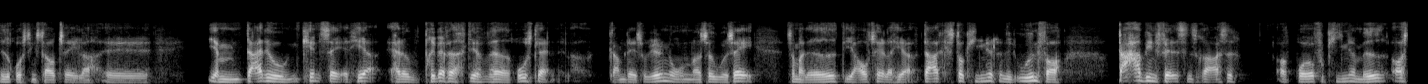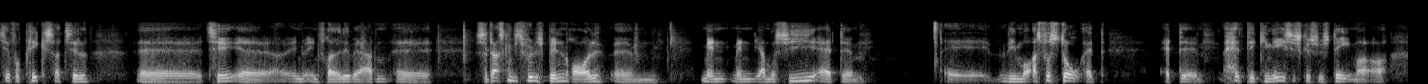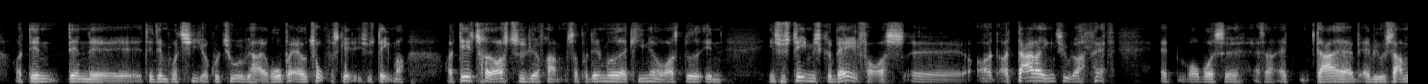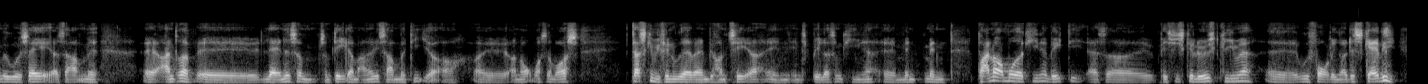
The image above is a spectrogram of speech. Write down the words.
nedrustningsaftaler, øh, jamen der er det jo en kendt sag, at her har det jo primært været, det har været Rusland, eller gammeldags Sovjetunionen, og så USA, som har lavet de aftaler her. Der står Kina sådan lidt udenfor. Der har vi en fælles interesse at prøve at få Kina med, også til at forpligte sig til, øh, til øh, en, en fredelig verden. Øh, så der skal vi selvfølgelig spille en rolle. Øhm, men, men jeg må sige, at øhm, øh, vi må også forstå, at at, øh, at det kinesiske system og, og den, den, øh, det demokrati og kultur, vi har i Europa, er jo to forskellige systemer. Og det træder også tydeligere frem, så på den måde er Kina jo også blevet en, en systemisk rival for os. Øh, og, og der er der ingen tvivl om, at, at, hvor vores, øh, altså, at der er, er vi jo sammen med USA og sammen med øh, andre øh, lande, som, som deler mange af de samme værdier og, og, øh, og normer som os der skal vi finde ud af, hvordan vi håndterer en, en spiller som Kina. Øh, men, men på andre områder er Kina vigtig. Altså, øh, hvis vi skal løse klimaudfordringer, og det skal vi,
